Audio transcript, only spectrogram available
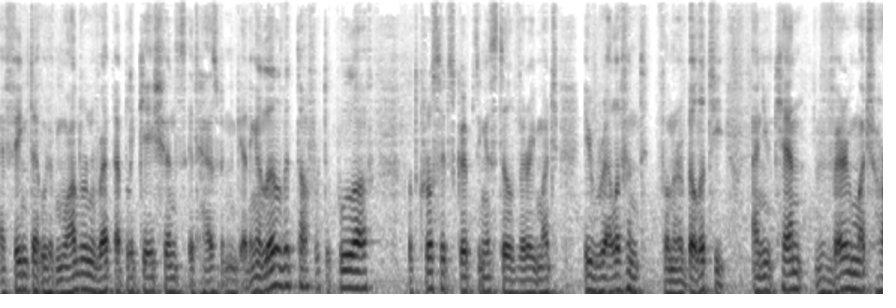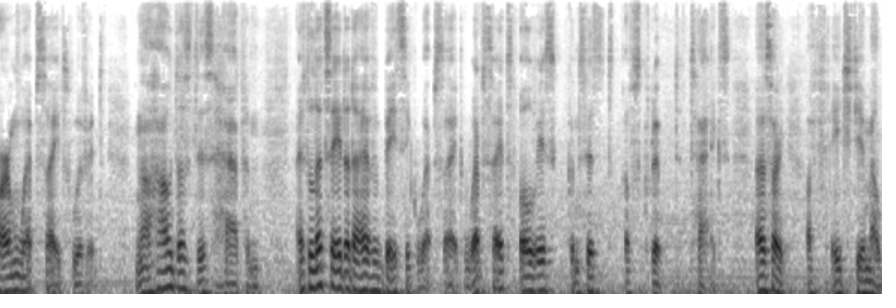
I think that with modern web applications, it has been getting a little bit tougher to pull off, but cross-site scripting is still very much a relevant vulnerability and you can very much harm websites with it. Now, how does this happen? let's say that I have a basic website. Websites always consist of script tags. Uh, sorry, of HTML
